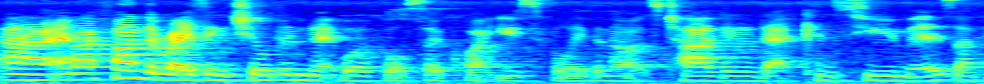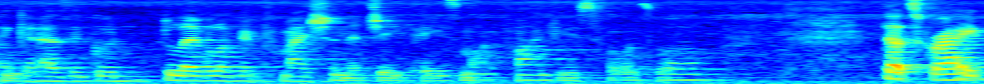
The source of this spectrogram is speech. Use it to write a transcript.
Uh, and I find the Raising Children Network also quite useful, even though it's targeted at consumers. I think it has a good level of information that GPs might find useful as well. That's great.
